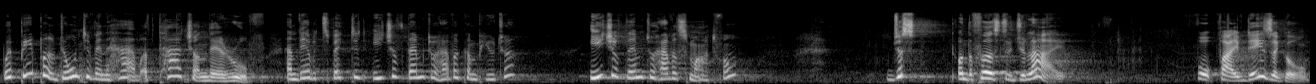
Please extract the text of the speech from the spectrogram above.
where people don't even have a thatch on their roof, and they've expected each of them to have a computer, each of them to have a smartphone. Just on the 1st of July, four, five days ago,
